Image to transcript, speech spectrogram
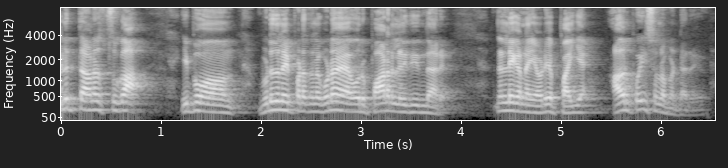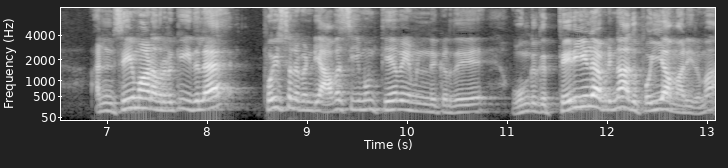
எழுத்தாளர் சுகா. இப்போ விடுதலை படத்தில் கூட ஒரு பாடல் எழுதியிருந்தார். நெல்லைக்கண்ணையோடைய பையன். அவர் பொய் சொல்ல மாட்டார். அண்ட் சீமானவர்களுக்கு இதில் பொய் சொல்ல வேண்டிய அவசியமும் தேவையும் இருக்கிறது உங்களுக்கு தெரியல அப்படின்னா அது பொய்யா மாறிடுமா?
